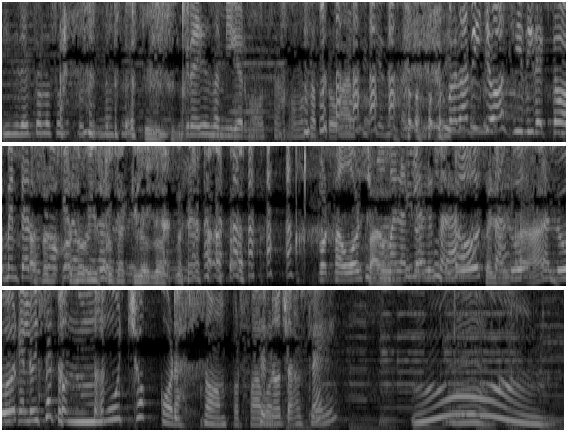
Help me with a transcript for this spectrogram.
Y directo a los ojos, no sé. Sí, sí, no. Gracias, amiga hermosa. Vamos a probar. Sí tiene cairita. Para y yo así directamente a los ojos. haciendo viscos aquí los dos. Por favor, si no malas ¿Sí les clases, gustó? salud, salud, salud. Porque lo hice con mucho corazón, por favor. Se nota, chicos, ¿ok? ¿eh? Mm.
